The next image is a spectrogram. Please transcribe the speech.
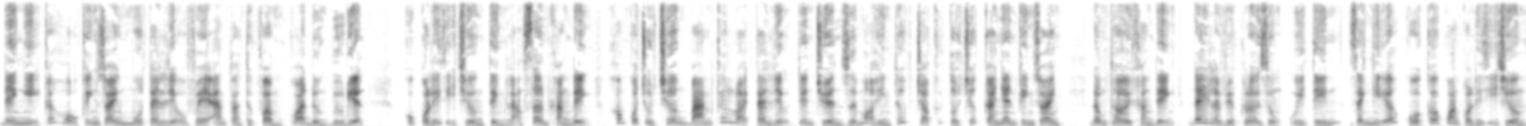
đề nghị các hộ kinh doanh mua tài liệu về an toàn thực phẩm qua đường bưu điện. Cục Quản lý Thị trường tỉnh Lạng Sơn khẳng định không có chủ trương bán các loại tài liệu tuyên truyền dưới mọi hình thức cho các tổ chức cá nhân kinh doanh đồng thời khẳng định đây là việc lợi dụng uy tín, danh nghĩa của cơ quan quản lý thị trường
